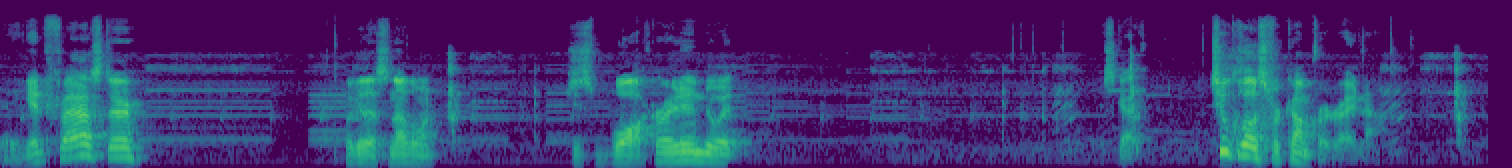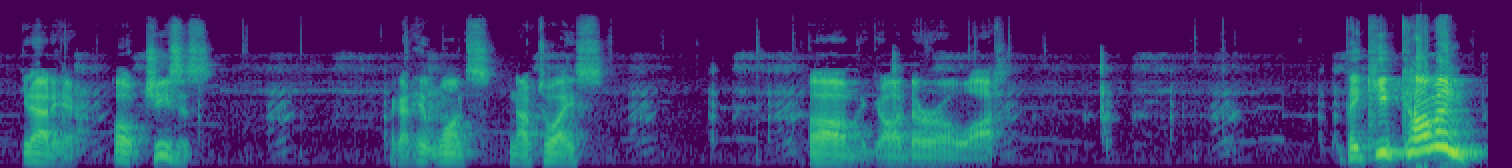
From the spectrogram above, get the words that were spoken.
They get faster. Look at this, another one. Just walk right into it. This guy, too close for comfort right now. Get out of here. Oh, Jesus. I got hit once, now twice. Oh my god, there are a lot. They keep coming!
